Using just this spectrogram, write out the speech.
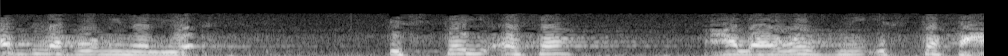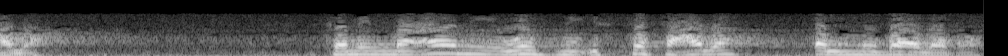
أبلغ من اليأس. استيأس على وزن استفعل. فمن معاني وزن استفعل المبالغة.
